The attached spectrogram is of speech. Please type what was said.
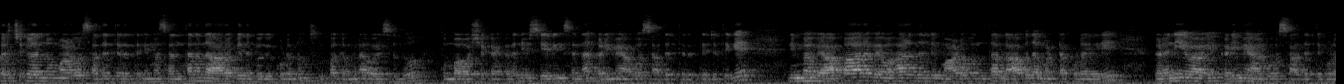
ಖರ್ಚುಗಳನ್ನು ಮಾಡುವ ಸಾಧ್ಯತೆ ಇರುತ್ತೆ. ನಿಮ್ಮ ಸಂತಾನದ ಆರೋಗ್ಯದ ಬಗ್ಗೆ ಕೂಡ ಸ್ವಲ್ಪ ಗಮನ ವಹಿಸೋದು ತುಂಬಾ ಅವಶ್ಯಕ ಯಾಕಂದ್ರೆ ನೀವು ಸೇವಿಂಗ್ಸ್ ಅನ್ನ ಕಡಿಮೆ ಆಗುವ ಸಾಧ್ಯತೆ ಇರುತ್ತೆ. ಜೊತೆಗೆ ನಿಮ್ಮ ವ್ಯಾಪಾರ ವ್ಯವಹಾರದಲ್ಲಿ ಮಾಡುವಂತ ಲಾಭದ ಮಟ್ಟ ಕೂಡ ಇಲ್ಲಿ ಗಣನೀಯವಾಗಿ ಕಡಿಮೆ ಆಗುವ ಸಾಧ್ಯತೆ ಕೂಡ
